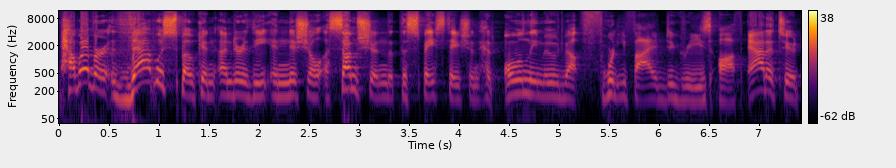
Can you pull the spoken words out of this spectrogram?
However, that was spoken under the initial assumption that the space station had only moved about 45 degrees off attitude.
